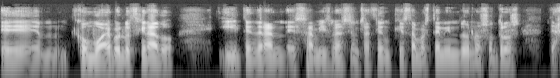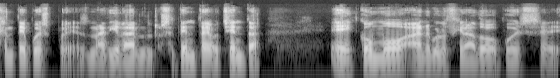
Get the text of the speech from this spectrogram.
em, cómo ha evolucionado y tendrán esa misma sensación que estamos teniendo nosotros de gente pues, pues nacida en los 70, 80, eh, cómo han evolucionado pues eh,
